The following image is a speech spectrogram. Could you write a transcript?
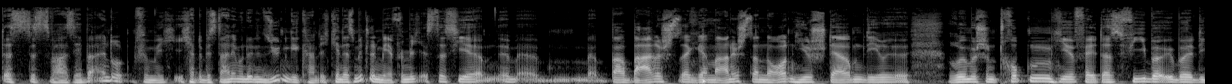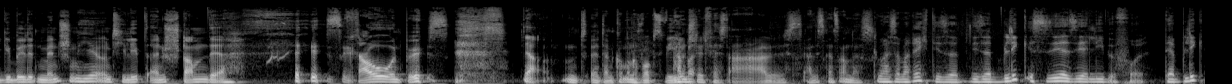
das, das war sehr beeindruckend für mich. Ich hatte bis dahin immer nur den Süden gekannt. Ich kenne das Mittelmeer. Für mich ist das hier ähm, äh, barbarischster, germanischster Norden. Hier sterben die äh, römischen Truppen. Hier fällt das Fieber über die gebildeten Menschen hier. Und hier lebt ein Stamm, der ist rau und bös. Ja, und äh, dann kommt man auf Worpswede und stellt fest, ah, alles, alles ganz anders. Du hast aber recht, dieser, dieser Blick ist sehr, sehr liebevoll. Der Blick,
